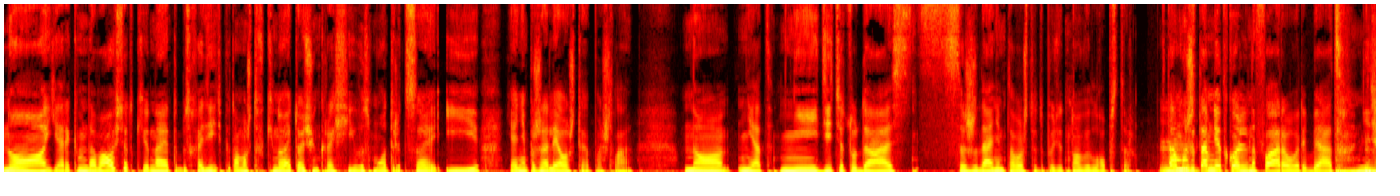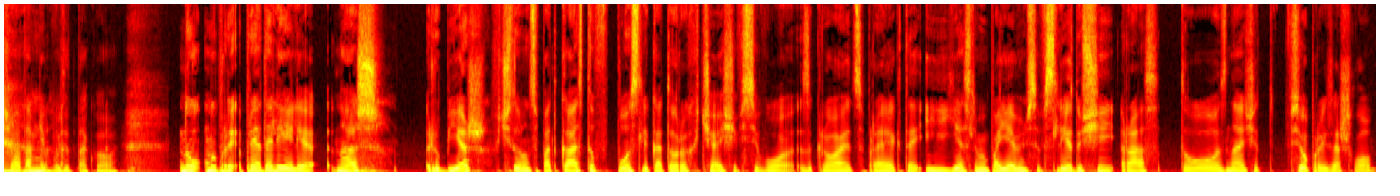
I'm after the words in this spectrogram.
Но я рекомендовала все-таки на это бы сходить, потому что в кино это очень красиво смотрится, и я не пожалела, что я пошла. Но нет, не идите туда с, с ожиданием того, что это будет новый лобстер. Потому что там нет Колина Фаррелла, ребят. Ничего там не будет такого. Ну, мы пре- преодолели наш рубеж в 14 подкастов, после которых чаще всего закрываются проекты. И если мы появимся в следующий раз, то, значит, все произошло.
